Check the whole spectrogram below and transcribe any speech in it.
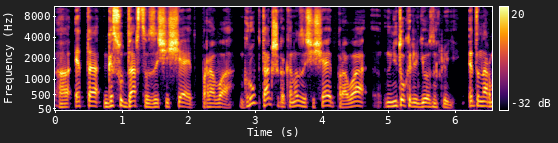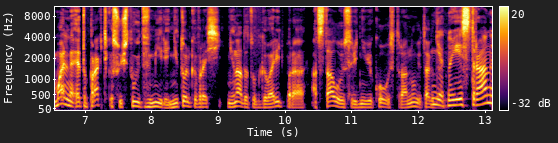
а, это государство защищает права групп так же, как оно защищает права э, ну, не только религиозных людей. Это нормально, эта практика существует в мире, не только в России. Не надо тут говорить про отсталую средневековую страну и так далее. Нет, но есть страны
